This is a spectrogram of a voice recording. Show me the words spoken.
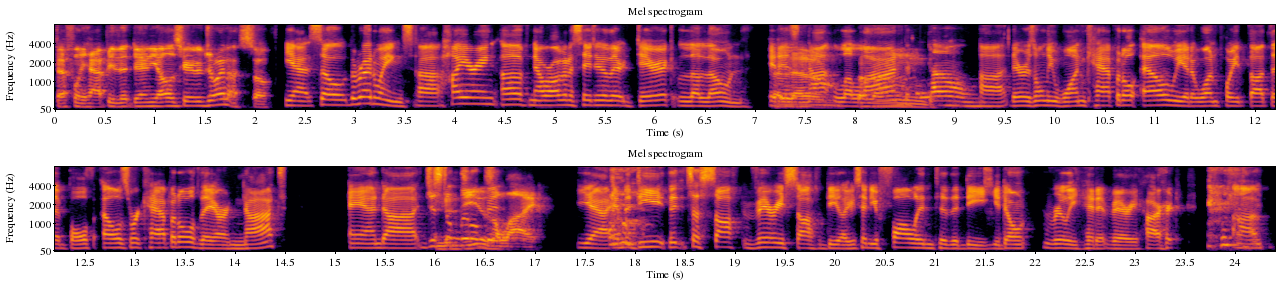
definitely happy that Danielle is here to join us. So yeah, so the Red Wings uh hiring of now we're all going to say together Derek Lalonde. It Lalonde. is not Lalonde. Lalonde. Uh, there is only one capital L. We had at one point thought that both L's were capital. They are not. And uh, just and a little D is bit, a lie. Yeah, and the D, it's a soft, very soft D. Like you said, you fall into the D. You don't really hit it very hard. Um,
